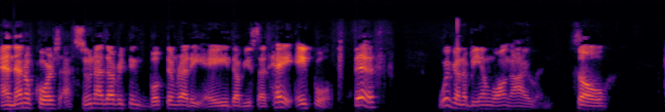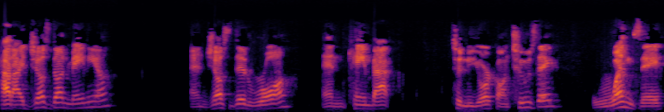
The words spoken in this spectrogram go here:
And then, of course, as soon as everything's booked and ready, AEW says, hey, April 5th, we're going to be in Long Island. So, had I just done Mania and just did Raw and came back to New York on Tuesday, Wednesday,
